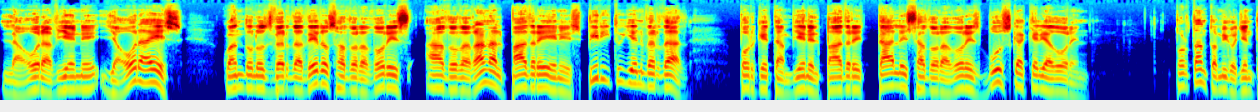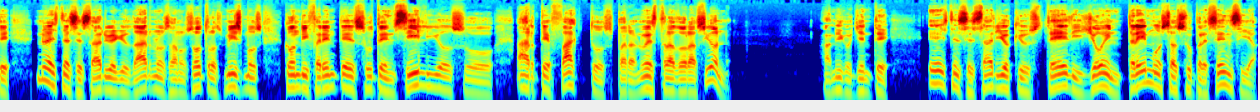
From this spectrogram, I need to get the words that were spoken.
la hora viene y ahora es, cuando los verdaderos adoradores adorarán al Padre en espíritu y en verdad, porque también el Padre tales adoradores busca que le adoren. Por tanto, amigo oyente, no es necesario ayudarnos a nosotros mismos con diferentes utensilios o artefactos para nuestra adoración. Amigo oyente, es necesario que usted y yo entremos a su presencia,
